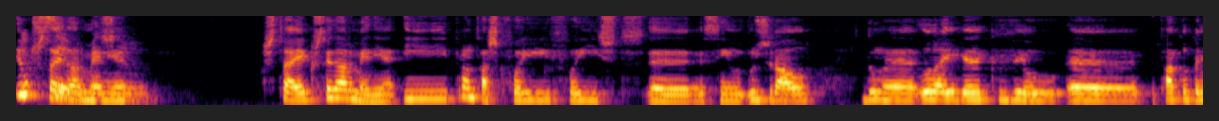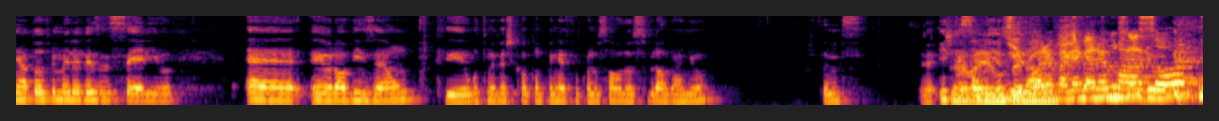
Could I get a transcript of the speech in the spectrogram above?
Eu, gostei da percebo, mas, Arménia. eh, Gostei, gostei da Arménia e pronto, acho que foi, foi isto, eh, assim, o, geral de uma leiga que viu, eh, está a acompanhar pela primeira vez a sério a Eurovisão, porque a última vez que eu acompanhei foi quando o Salvador Sobral ganhou, portanto, eh, isto Já foi só vai dia uns de E agora vai Espero ganhar que a nos dê sorte.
